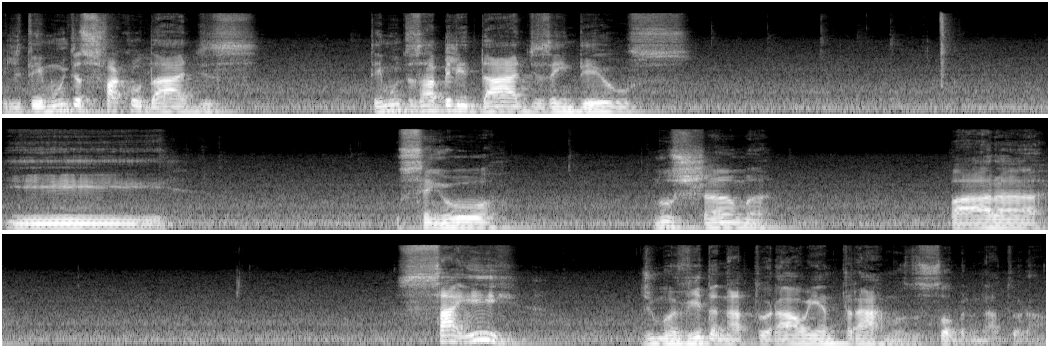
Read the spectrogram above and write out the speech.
ele tem muitas faculdades, tem muitas habilidades em Deus. E o Senhor nos chama para sair de uma vida natural e entrarmos no sobrenatural.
